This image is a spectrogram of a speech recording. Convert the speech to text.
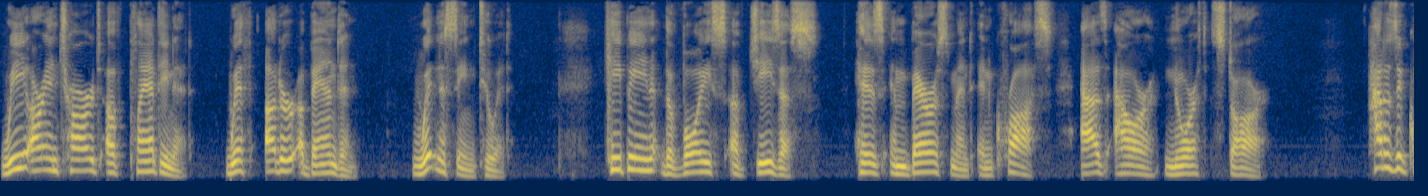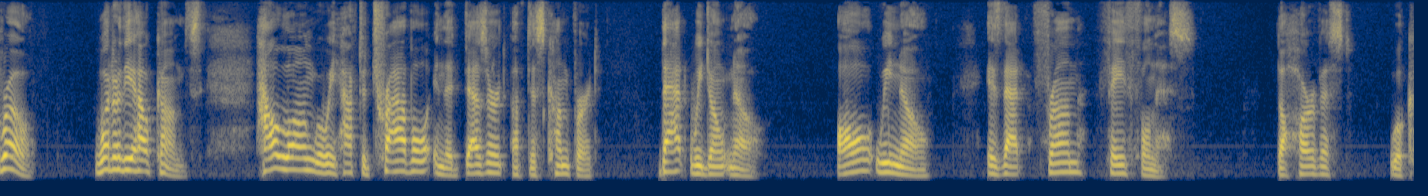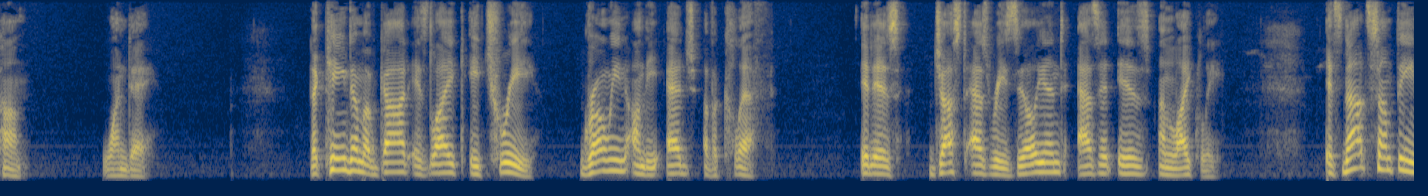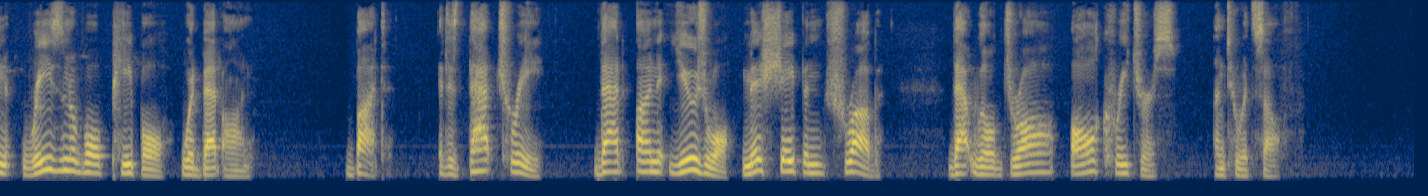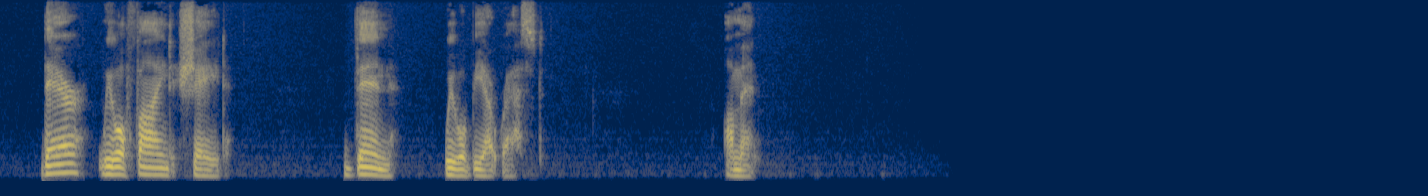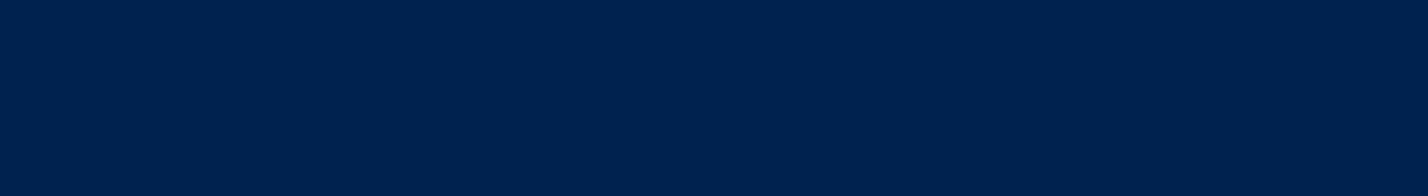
We are in charge of planting it with utter abandon, witnessing to it, keeping the voice of Jesus, his embarrassment and cross, as our North Star. How does it grow? What are the outcomes? How long will we have to travel in the desert of discomfort? That we don't know. All we know is that from faithfulness, the harvest will come one day. The kingdom of God is like a tree growing on the edge of a cliff. It is just as resilient as it is unlikely. It's not something reasonable people would bet on, but it is that tree, that unusual, misshapen shrub, that will draw all creatures unto itself. There we will find shade. Then we will be at rest. Amen.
